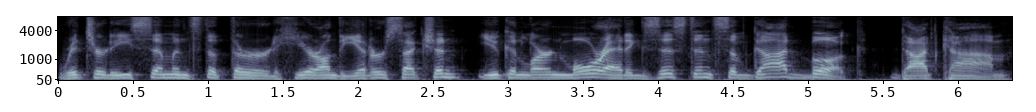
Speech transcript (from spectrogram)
Richard E. Simmons III here on The Intersection. You can learn more at existenceofgodbook.com.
